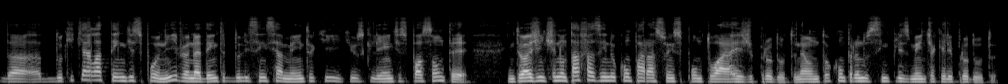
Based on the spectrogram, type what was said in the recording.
da, do que, que ela tem disponível né, dentro do licenciamento que, que os clientes possam ter. Então a gente não está fazendo comparações pontuais de produto, né? Eu não estou comprando simplesmente aquele produto.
